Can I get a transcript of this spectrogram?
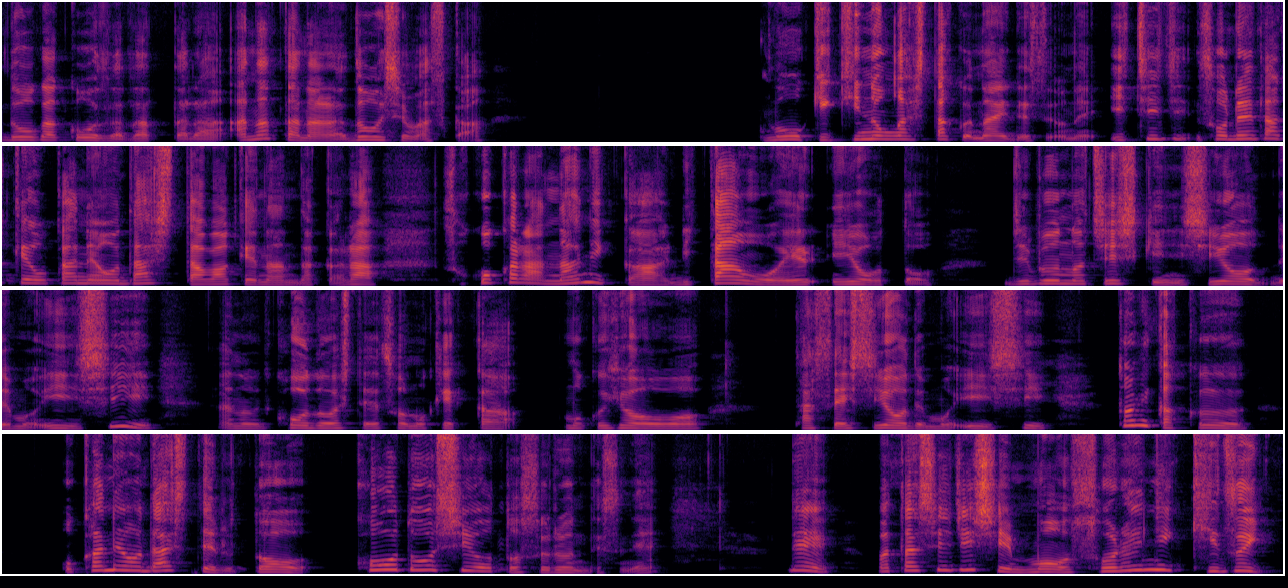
動画講座だったら、あなたならどうしますか？もう聞き逃したくないですよね。一時、それだけお金を出したわけなんだから、そこから何かリターンを得ようと、自分の知識にしようでもいいし、あの、行動してその結果、目標を達成しようでもいいし、とにかくお金を出してると行動しようとするんですね。で、私自身もそれに気づい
